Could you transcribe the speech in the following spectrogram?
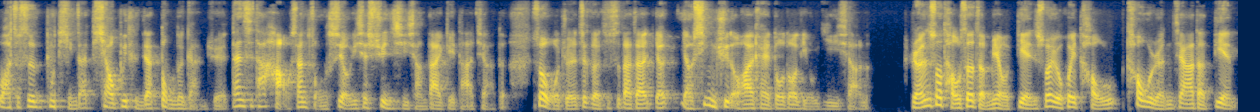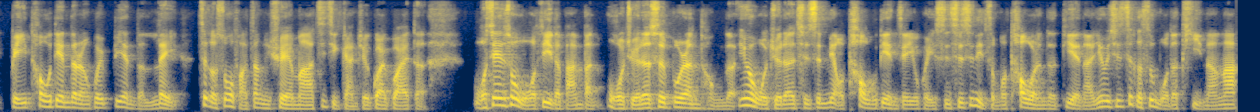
哇，就是不停在跳、不停在动的感觉，但是他好像总是有一些讯息想带给大家的，所以我觉得这个就是大家有有兴趣的话，可以多多留意一下了。有人说投射者没有电，所以会投透人家的电，被透电的人会变得累，这个说法正确吗？自己感觉怪怪的。我先说我自己的版本，我觉得是不认同的，因为我觉得其实没有透电这一回事。其实你怎么透人的电呢？因为其实这个是我的体能啊，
